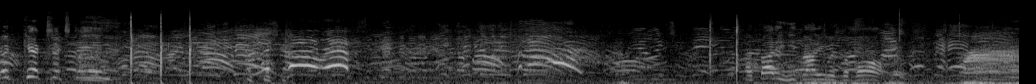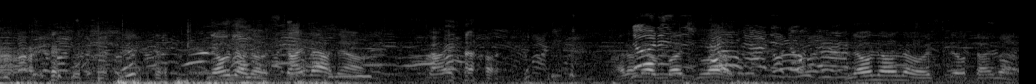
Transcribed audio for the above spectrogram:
Good kick, 16. I thought he, he thought he was the ball. No, no, no. It's time out now. Time out. I don't have much left. No, no, no. It's still time out.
